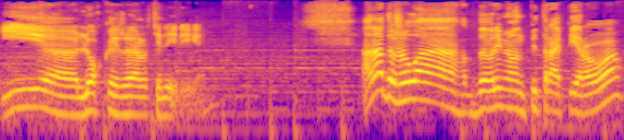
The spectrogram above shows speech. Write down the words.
и э, легкой же артиллерии. Она дожила до времен Петра Первого,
